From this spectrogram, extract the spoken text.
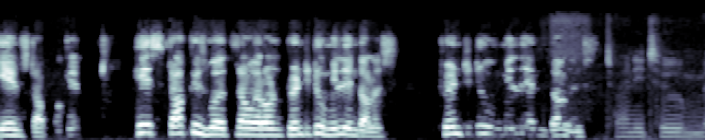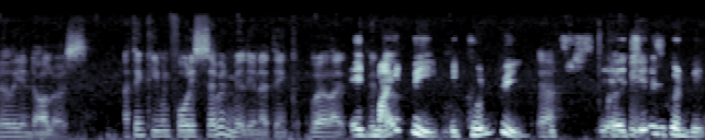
GameStop. Okay, his stock is worth now around 22 million dollars. 22 million dollars. twenty-two million dollars. I think even forty-seven million. I think. Well, I, It with the- might be. It could be. Yeah, It's, could it be. seriously could be. He,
